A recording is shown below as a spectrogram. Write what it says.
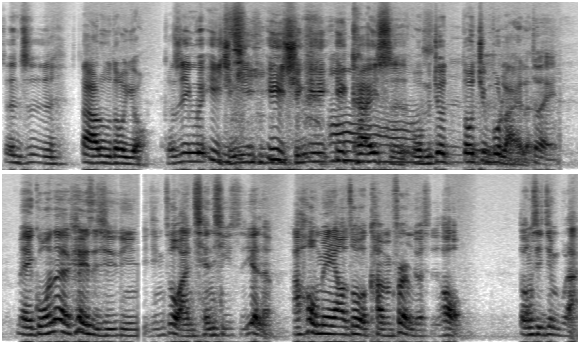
甚至大陆都有。可是因为疫情，疫情，疫情一一开始，我们就都进不来了。对，美国那个 case 其实已已经做完前期实验了，他后面要做 confirm 的时候，东西进不来，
